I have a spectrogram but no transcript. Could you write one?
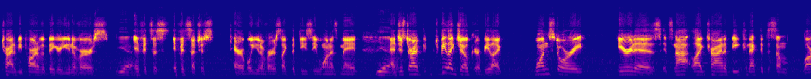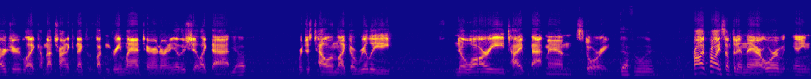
try to be part of a bigger universe yeah, if it's a if it's such a terrible universe like the DC one has made. yeah, and just try to be, be like Joker. Be like one story. Here it is. It's not like trying to be connected to some larger. Like I'm not trying to connect to the fucking Green Lantern or any other shit like that. yep, We're just telling like a really noir type Batman story. definitely. Probably probably something in there, or I mean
